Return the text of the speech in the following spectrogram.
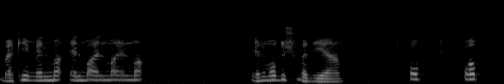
Bakayım elma elma elma elma. Elma düşmedi ya. Hop hop.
